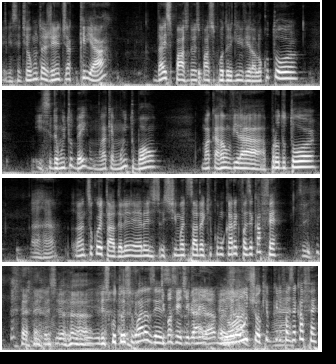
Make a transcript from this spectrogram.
Ele incentiva muita gente a criar, dar espaço, deu espaço pro Rodriguinho virar locutor. E se deu muito bem. O moleque é muito bom. O Macarrão virar produtor. Aham. Antes, o coitado, ele era estigmatizado aqui como o cara que fazia café. Ele, ele- ele escutou isso várias vezes. Tipo assim, antigamente. Caramba. ele era útil aqui porque ele é. fazia café.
